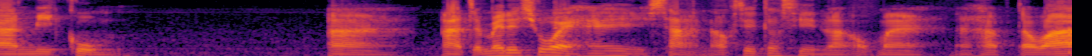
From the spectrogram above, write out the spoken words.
การมีกลุ่มอาอาจจะไม่ได้ช่วยให้สารออกซิโทซินหลั่งออกมานะครับ แต่ว่า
